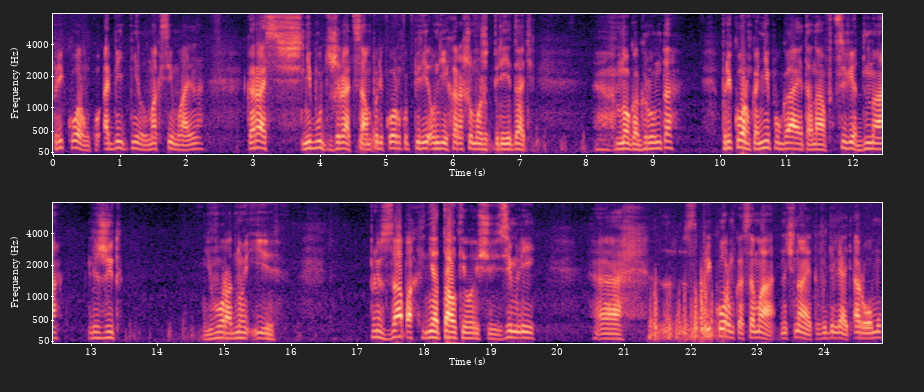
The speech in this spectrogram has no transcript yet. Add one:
прикормку объединил максимально. Карась не будет жрать сам прикормку, он ей хорошо может переедать много грунта. Прикормка не пугает, она в цвет дна лежит. Его родной и плюс запах, не отталкивающий земли. Э, прикормка сама начинает выделять арому.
